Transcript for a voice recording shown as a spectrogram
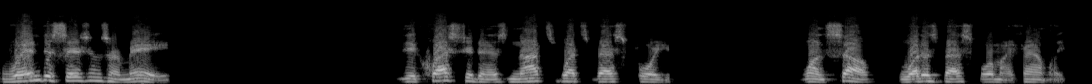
when decisions are made the question is not what's best for you oneself what is best for my family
